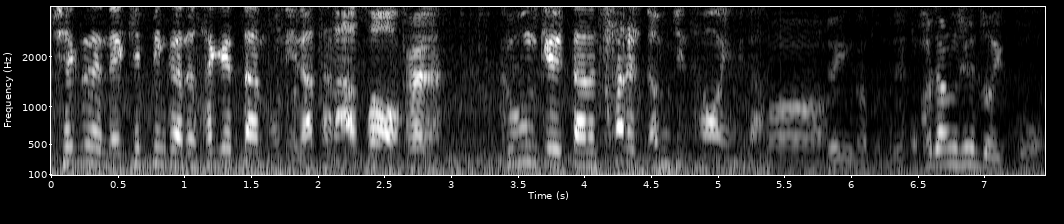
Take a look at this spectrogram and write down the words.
최근에 내 캠핑카를 사겠다는 분이 나타나서 예. 그분께 일단은 차를 넘긴 상황입니다. 와. 여긴가 본데? 화장실도 있고.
